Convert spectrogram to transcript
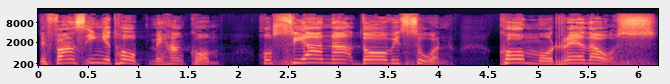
Det fanns inget hopp, men han kom. Hosianna, Davids son, kom och rädda oss.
